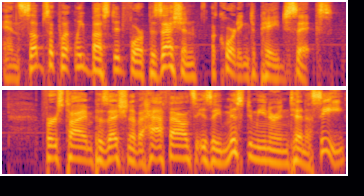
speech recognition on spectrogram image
and subsequently busted for possession, according to page 6. First time possession of a half ounce is a misdemeanor in Tennessee,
